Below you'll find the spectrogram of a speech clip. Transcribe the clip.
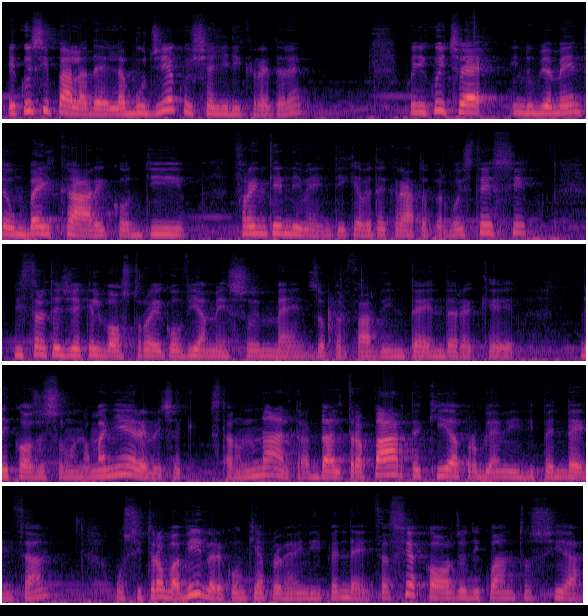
E qui si parla della bugia a cui scegli di credere. Quindi qui c'è indubbiamente un bel carico di fraintendimenti che avete creato per voi stessi, di strategie che il vostro ego vi ha messo in mezzo per farvi intendere che le cose sono una maniera invece stanno in un'altra. D'altra parte chi ha problemi di dipendenza o si trova a vivere con chi ha problemi di dipendenza si accorge di quanto sia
